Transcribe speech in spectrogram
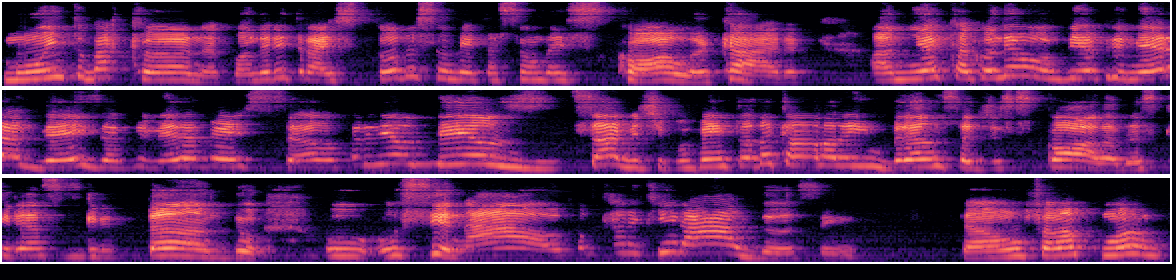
muito bacana. Quando ele traz toda essa ambientação da escola, cara, a minha quando eu ouvi a primeira vez, a primeira versão, eu falei, meu Deus, sabe? Tipo, vem toda aquela lembrança de escola, das crianças gritando, o, o sinal. Eu falei, cara, que irado, assim. Então, foi uma, uma,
